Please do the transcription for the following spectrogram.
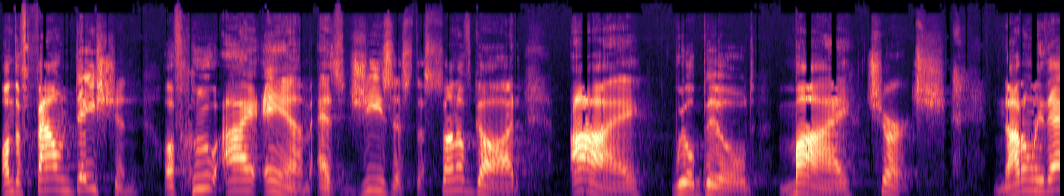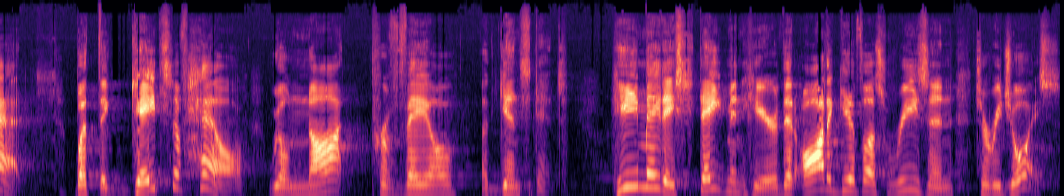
on the foundation of who I am as Jesus, the Son of God, I will build my church. Not only that, but the gates of hell will not prevail against it. He made a statement here that ought to give us reason to rejoice.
